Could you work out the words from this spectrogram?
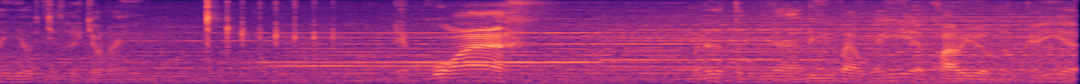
Xuống vô cho thử chỗ này. Đẹp quá. Mình đã từng à, đi vào cái aquarium cái à,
